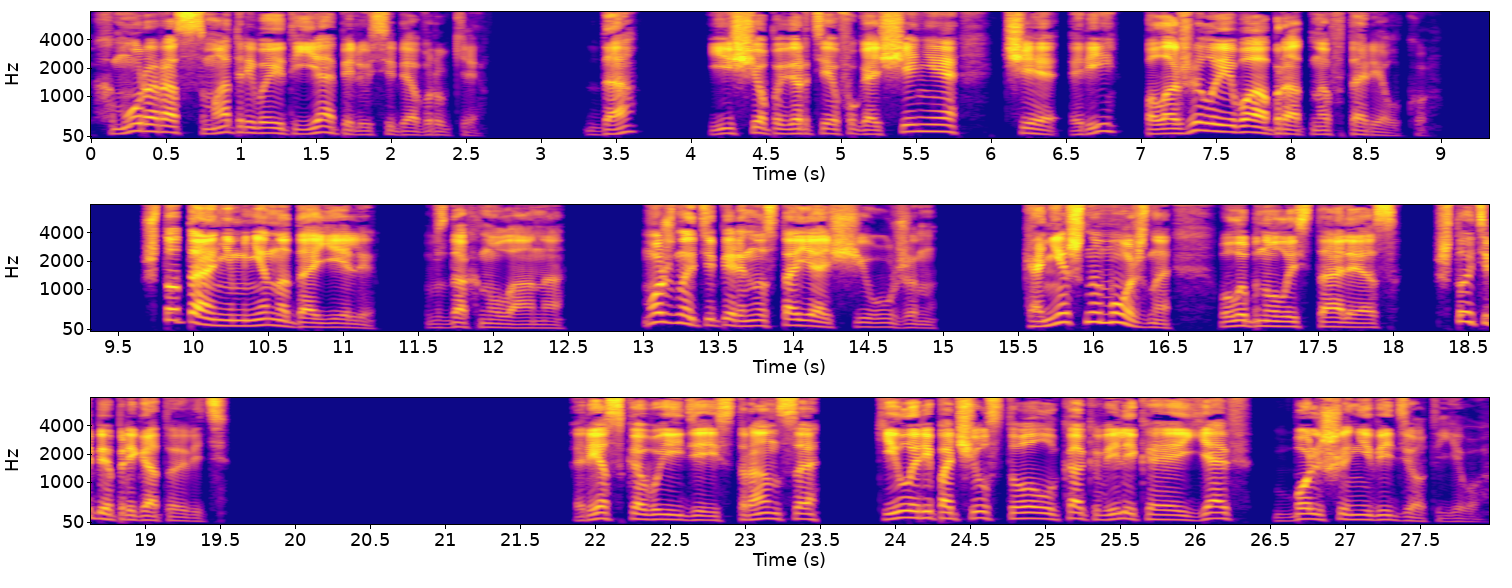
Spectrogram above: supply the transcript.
хмуро рассматривает япель у себя в руке. «Да?» Еще повертев угощение, Че Ри положила его обратно в тарелку. «Что-то они мне надоели», — вздохнула она. «Можно теперь настоящий ужин?» «Конечно, можно», — улыбнулась Талиас. «Что тебе приготовить?» Резко выйдя из транса, Киллари почувствовал, как великая явь больше не ведет его.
